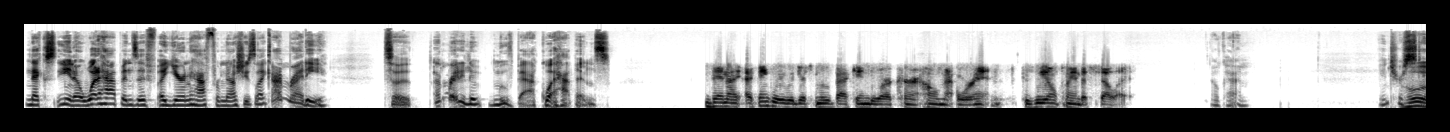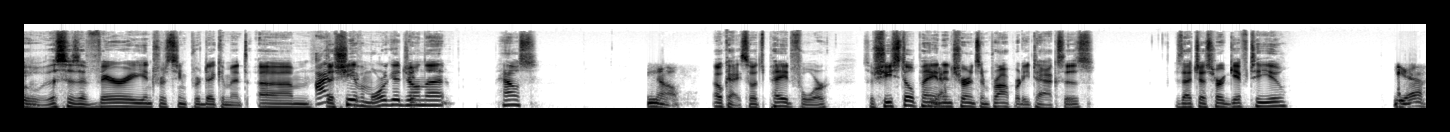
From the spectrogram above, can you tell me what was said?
next you know what happens if a year and a half from now she's like i'm ready to i'm ready to move back what happens Then I, I think we would just move back into our current home that we're in because we don't plan to sell it. okay interesting Ooh, this is a very interesting predicament. Um, I- does she have a mortgage on that house? No. Okay, so it's paid for. So she's still paying Yeah. insurance and property taxes. Is that just her gift to you? Yeah.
